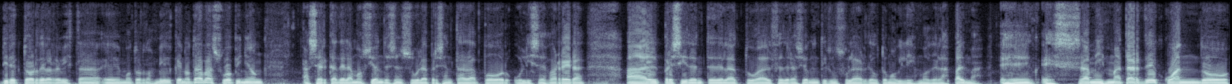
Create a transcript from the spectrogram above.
director de la revista eh, Motor 2000, que notaba su opinión acerca de la moción de censura presentada por Ulises Barrera al presidente de la actual Federación Interinsular de Automovilismo de Las Palmas. esa misma tarde, cuando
